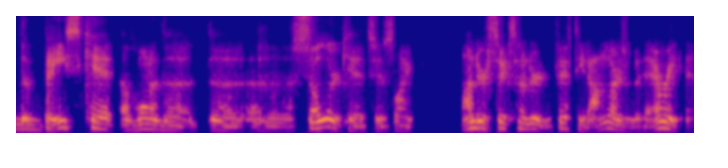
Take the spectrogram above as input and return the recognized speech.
the base kit of one of the the uh, solar kits is like under $650 with everything.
